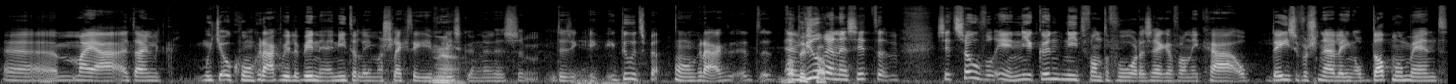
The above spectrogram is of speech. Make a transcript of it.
Eh, maar ja, uiteindelijk moet je ook gewoon graag willen winnen. En niet alleen maar slecht tegen je Ja. verlies kunnen. Dus, ehm, dus ik, ik, ik doe het spel gewoon graag. Het, en wielrennen zit, eh, zit zoveel in. Je kunt niet van tevoren zeggen van ik ga op deze versnelling op dat moment.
